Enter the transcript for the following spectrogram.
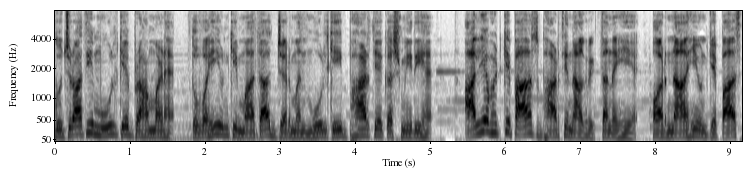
गुजराती मूल के ब्राह्मण हैं तो वहीं उनकी माता जर्मन मूल की भारतीय कश्मीरी हैं। आलिया भट्ट के पास भारतीय नागरिकता नहीं है और ना ही उनके पास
